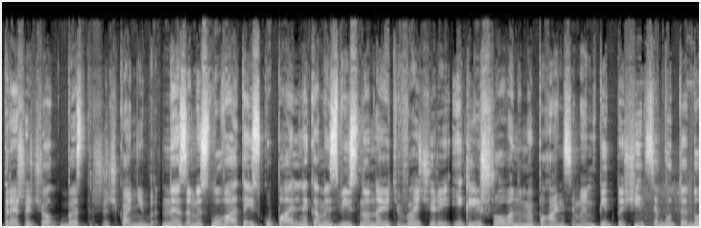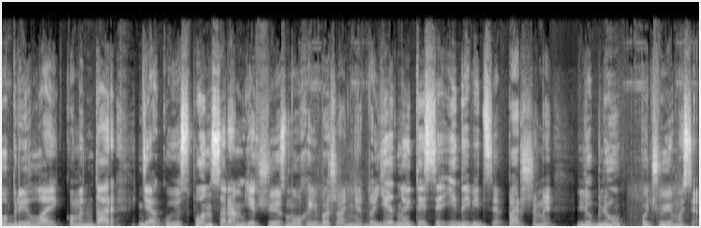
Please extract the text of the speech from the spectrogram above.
Трешачок без трешачка, ніби не замислуватий, з купальниками, звісно, навіть ввечері, і клішованими поганцями. Підпишіться, будьте добрі, лайк, коментар. Дякую спонсорам. Якщо є змога і бажання, доєднуйтеся і дивіться першими. Люблю, почуємося.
